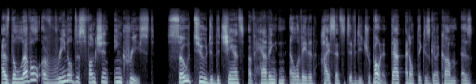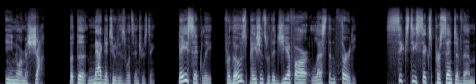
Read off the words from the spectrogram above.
As the level of renal dysfunction increased, so too did the chance of having an elevated high sensitivity troponin. That I don't think is going to come as an enormous shock, but the magnitude is what's interesting. Basically, for those patients with a GFR less than 30, 66% of them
